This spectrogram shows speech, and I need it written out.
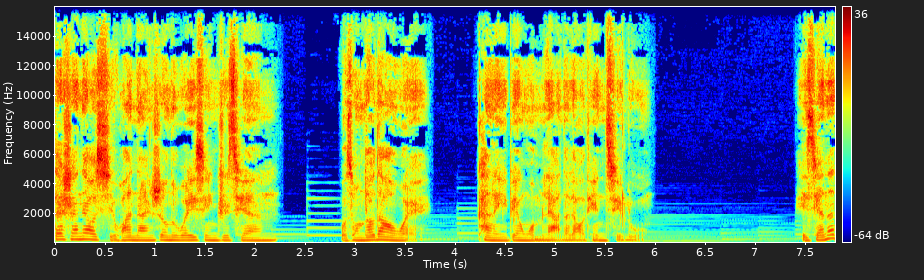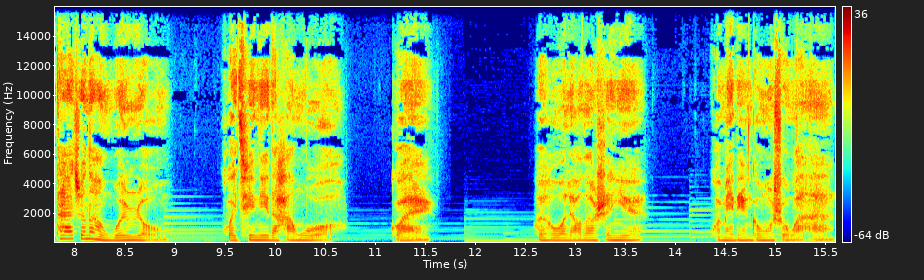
在删掉喜欢男生的微信之前，我从头到尾看了一遍我们俩的聊天记录。以前的他真的很温柔，会亲昵的喊我“乖”，会和我聊到深夜，会每天跟我说晚安，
